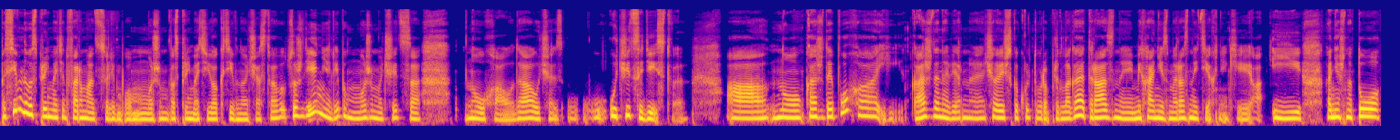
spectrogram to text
пассивно воспринимать информацию, либо мы можем воспринимать ее активно, участвуя в обсуждении, либо мы можем учиться ноу-хау, да, учиться действуя. А, но каждая эпоха и каждая, наверное, человеческая культура предлагает разные разные механизмы, разные техники. И, конечно, то,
